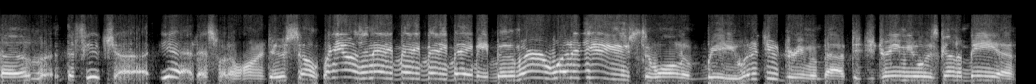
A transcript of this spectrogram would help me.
of the future. Yeah, that's what I want to do. So, when you was an itty bitty bitty baby boomer, what did you used to want to be? What did you dream about? Did you dream you was going to be an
